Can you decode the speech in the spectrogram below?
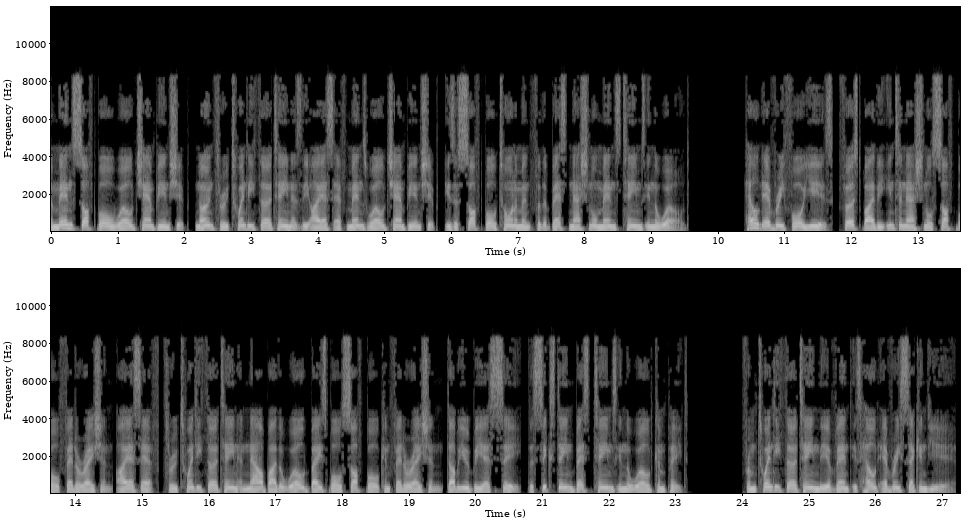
The Men's Softball World Championship, known through 2013 as the ISF Men's World Championship, is a softball tournament for the best national men's teams in the world. Held every four years, first by the International Softball Federation through 2013 and now by the World Baseball Softball Confederation the 16 best teams in the world compete. From 2013 the event is held every second year.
